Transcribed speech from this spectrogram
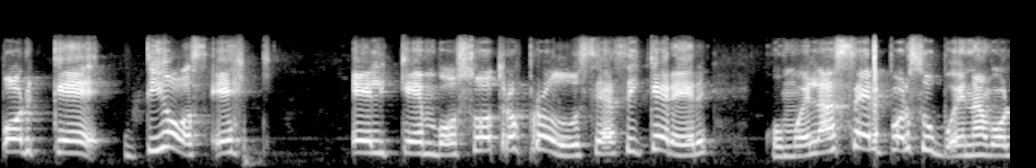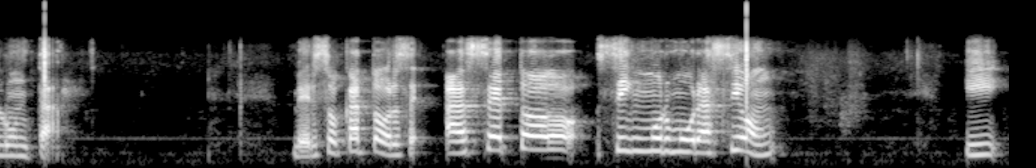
porque Dios es el que en vosotros produce así querer como el hacer por su buena voluntad. Verso 14, hace todo sin murmuración y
